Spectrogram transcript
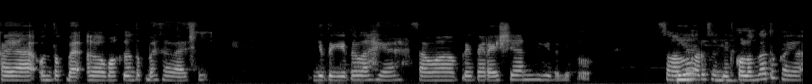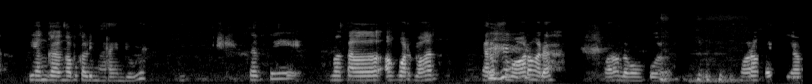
kayak untuk uh, waktu untuk bahasa basi gitu gitulah ya sama preparation gitu gitu selalu yeah, harus yeah. kalau enggak tuh kayak yang enggak nggak bakal dimarahin juga. Tapi bakal awkward banget karena semua orang udah semua orang udah ngumpul. Semua orang udah siap.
